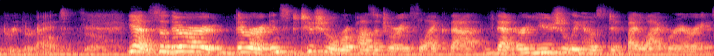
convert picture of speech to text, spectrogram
create their Right. So. Yeah, so there are there are institutional repositories like that that are usually hosted by libraries,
